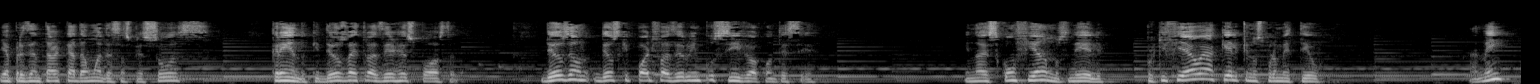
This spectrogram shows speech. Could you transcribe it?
e apresentar cada uma dessas pessoas, crendo que Deus vai trazer resposta. Deus é um Deus que pode fazer o impossível acontecer. E nós confiamos nele, porque fiel é aquele que nos prometeu. Amém?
